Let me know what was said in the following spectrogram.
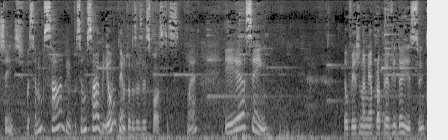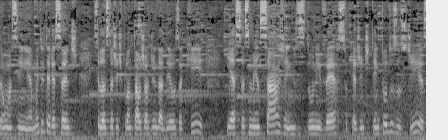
gente, você não sabe, você não sabe. Eu não tenho todas as respostas, não é? E assim, eu vejo na minha própria vida isso. Então, assim, é muito interessante esse lance da gente plantar o Jardim da Deus aqui e essas mensagens do universo que a gente tem todos os dias.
